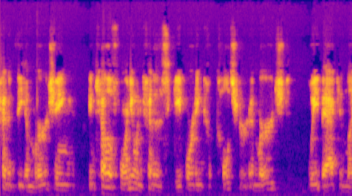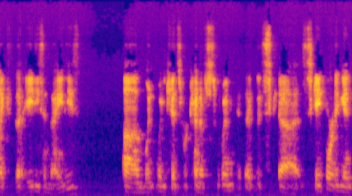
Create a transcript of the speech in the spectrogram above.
kind of the emerging in California when kind of the skateboarding culture emerged way back in like the 80s and 90s. Um, when, when kids were kind of swim uh, uh, skateboarding in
